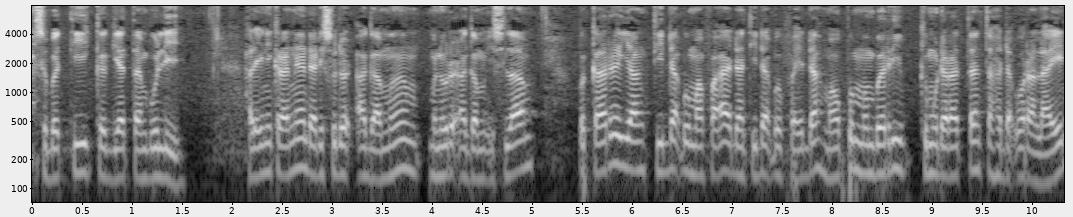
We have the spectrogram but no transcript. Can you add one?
seperti kegiatan buli. Hal ini kerana dari sudut agama, menurut agama Islam, perkara yang tidak bermanfaat dan tidak berfaedah maupun memberi kemudaratan terhadap orang lain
